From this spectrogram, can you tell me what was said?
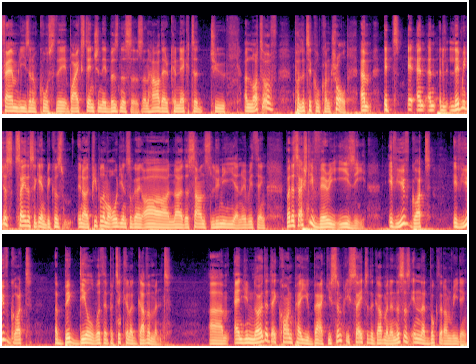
families, and of course, their, by extension, their businesses and how they're connected to a lot of political control. Um, it's it, and and let me just say this again because you know people in my audience are going, "Oh no, this sounds loony and everything," but it's actually very easy. If you've got if you've got a big deal with a particular government um, and you know that they can't pay you back, you simply say to the government, and this is in that book that I'm reading,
